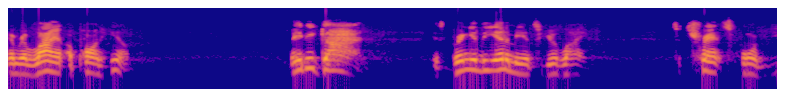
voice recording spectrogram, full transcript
and reliant upon Him. Maybe God is bringing the enemy into your life to transform you.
